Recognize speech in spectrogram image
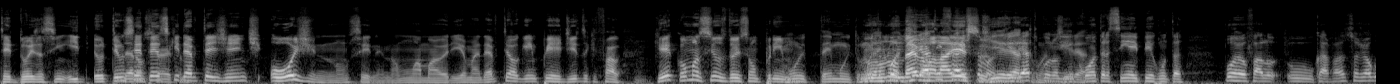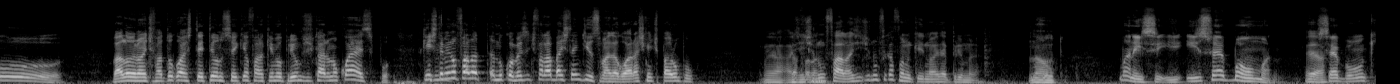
Ter dois assim. E eu tenho Deram certeza certo, que né? deve ter gente, hoje, não sei, né? Não a maioria, mas deve ter alguém perdido que fala: Que? Como assim os dois são primos? Muito, tem muito. Não- Muito. não deve direto em rolar festa, isso? Mano, Direto, direto, mano, quando alguém direto. encontra assim, aí pergunta, porra, eu falo, o cara fala, eu só jogo Valorant, fala, tu gosta de TT, eu não sei o que, eu falo que é meu primo, os caras não conhecem, pô. Porque a gente também não fala, no começo a gente falava bastante disso, mas agora acho que a gente parou um pouco. É, a Tá gente falando. não fala, a gente não fica falando que nós é primo, né? Não. Mano, isso, isso é bom, mano. É. Isso é bom, que-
